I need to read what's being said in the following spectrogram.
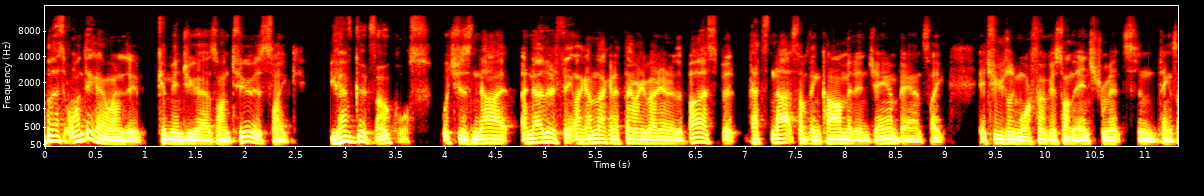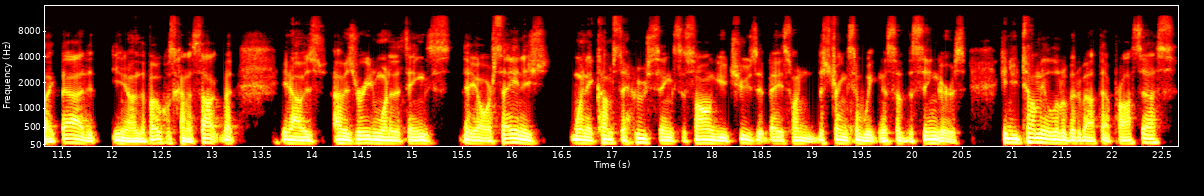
Well, that's one thing I wanted to commend you guys on too. Is like you have good vocals, which is not another thing. Like, I'm not going to throw anybody under the bus, but that's not something common in jam bands. Like, it's usually more focused on the instruments and things like that. It, you know, and the vocals kind of suck. But you know, I was I was reading one of the things that y'all were saying is when it comes to who sings the song, you choose it based on the strengths and weakness of the singers. Can you tell me a little bit about that process?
